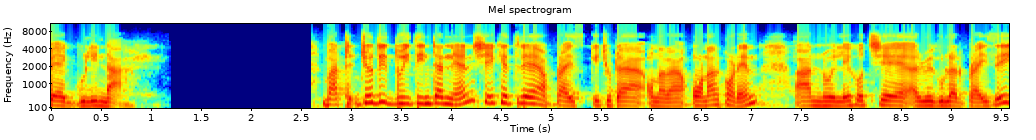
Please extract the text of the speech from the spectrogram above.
ব্যাগগুলি না। বাট যদি দুই তিনটা নেন সেই ক্ষেত্রে প্রাইস কিছুটা ওনারা অনার করেন। আর নইলে হচ্ছে রেগুলার প্রাইসেই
